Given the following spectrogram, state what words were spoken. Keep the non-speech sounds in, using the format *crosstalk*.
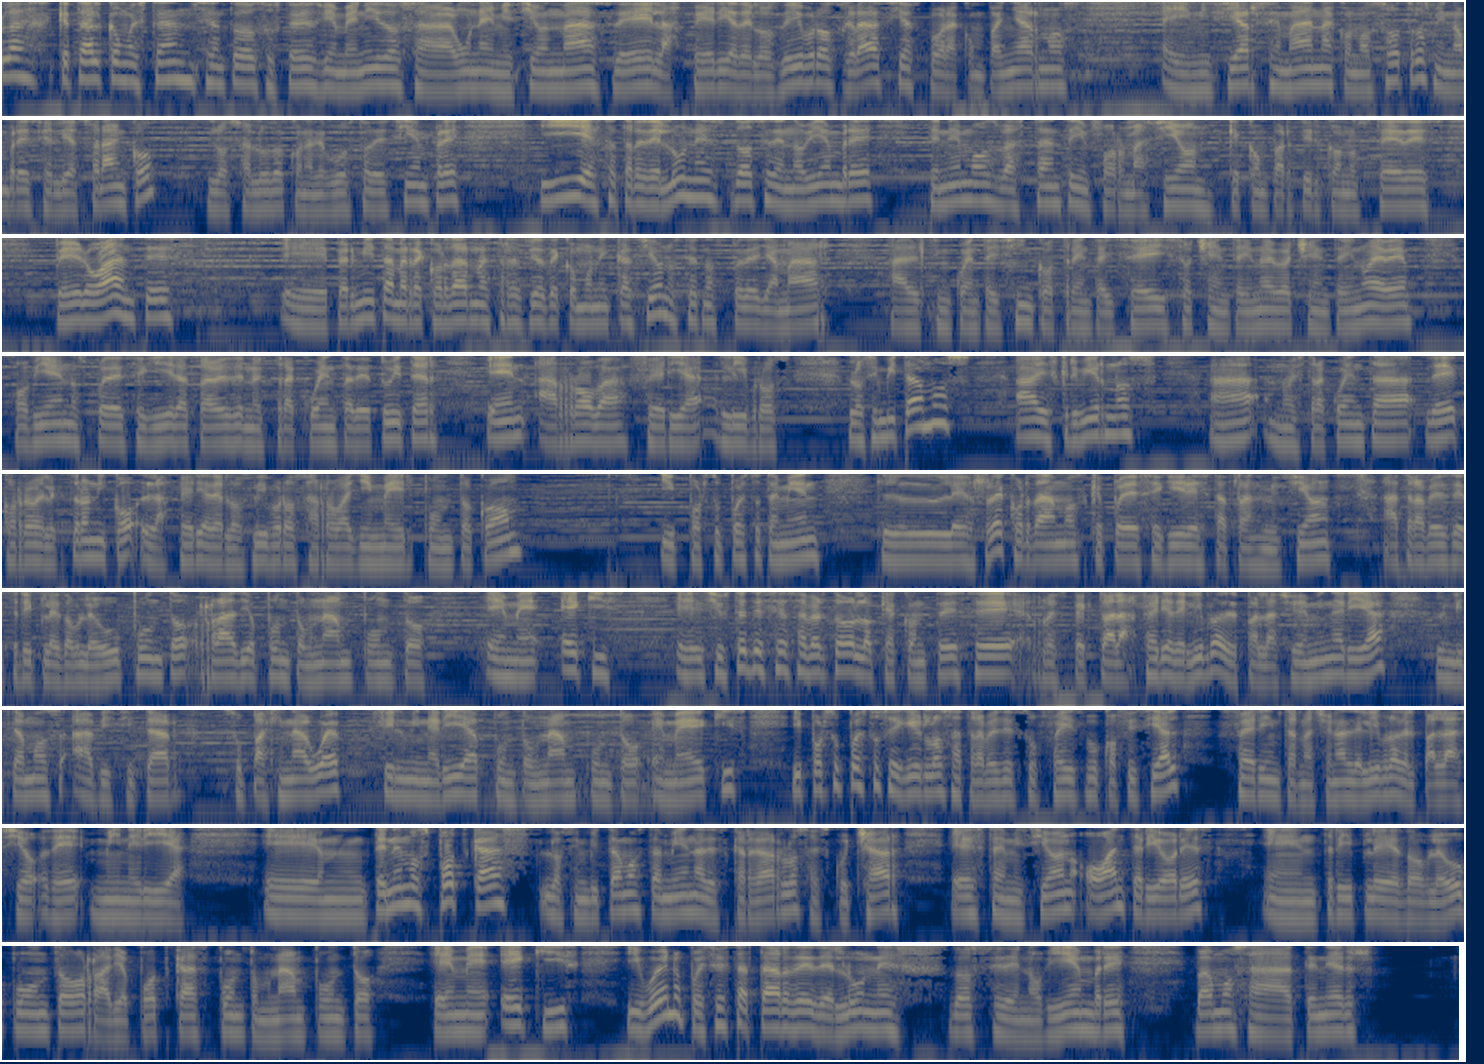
Hola, ¿qué tal? ¿Cómo están? Sean todos ustedes bienvenidos a una emisión más de la Feria de los Libros. Gracias por acompañarnos e iniciar semana con nosotros. Mi nombre es Elías Franco, los saludo con el gusto de siempre. Y esta tarde de lunes 12 de noviembre tenemos bastante información que compartir con ustedes. Pero antes eh, permítame recordar nuestras vías de comunicación. Usted nos puede llamar al 55 36 89 89 o bien nos puede seguir a través de nuestra cuenta de Twitter en arroba ferialibros. Los invitamos a escribirnos a nuestra cuenta de correo electrónico laferiadeloslibros arroba gmail.com y por supuesto también les recordamos que puede seguir esta transmisión a través de www.radio.unam.mx. Eh, si usted desea saber todo lo que acontece respecto a la Feria del Libro del Palacio de Minería, lo invitamos a visitar su página web filminería.unam.mx y por supuesto seguirlos a través de su Facebook oficial Feria Internacional del Libro del Palacio de Minería. Eh, tenemos podcast, los invitamos también a descargarlos, a escuchar esta emisión o anteriores en www.radiopodcast.unam.mx y bueno pues esta tarde de lunes 12 de noviembre vamos a tener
